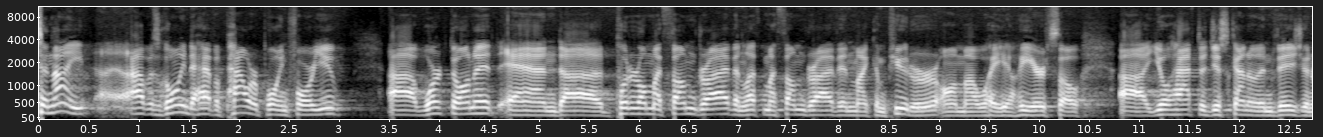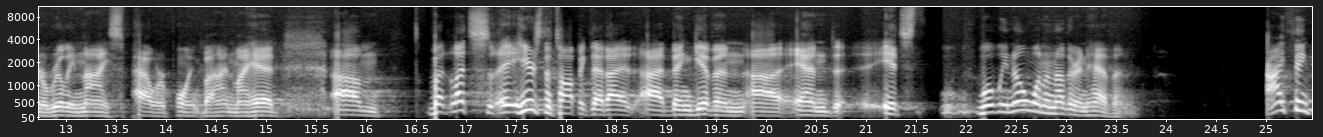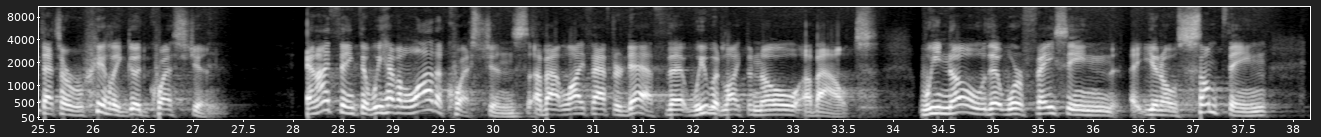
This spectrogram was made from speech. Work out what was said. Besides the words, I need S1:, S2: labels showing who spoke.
S1: tonight, I was going to have a PowerPoint for you. Uh, worked on it and uh, put it on my thumb drive and left my thumb drive in my computer on my way here. So uh, you'll have to just kind of envision a really nice PowerPoint behind my head. Um, but let's, here's the topic that I, have been given, uh, and it's Will we know one another in heaven? I think that's a really good question. And I think that we have a lot of questions about life after death that we would like to know about. We know that we're facing, you know, something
